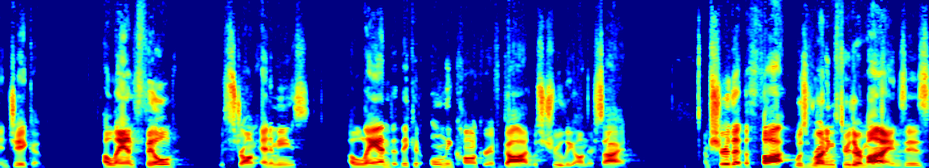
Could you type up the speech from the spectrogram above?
and Jacob. A land filled with strong enemies, a land that they could only conquer if God was truly on their side. I'm sure that the thought was running through their minds is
